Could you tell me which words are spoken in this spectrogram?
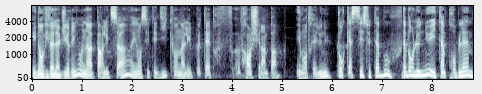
Et dans Viva l'Algérie, on a parlé de ça et on s'était dit qu'on allait peut-être franchir un pas et montrer le nu. Pour casser ce tabou. D'abord, le nu est un problème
